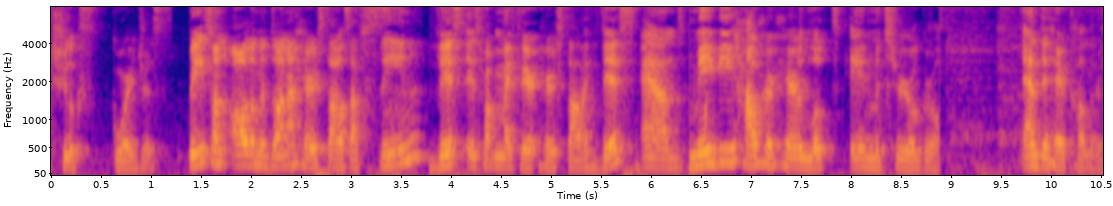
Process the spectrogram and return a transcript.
She looks gorgeous. Based on all the Madonna hairstyles I've seen, this is probably my favorite hairstyle. Like this and maybe how her hair looked in Material Girl. And the hair color.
